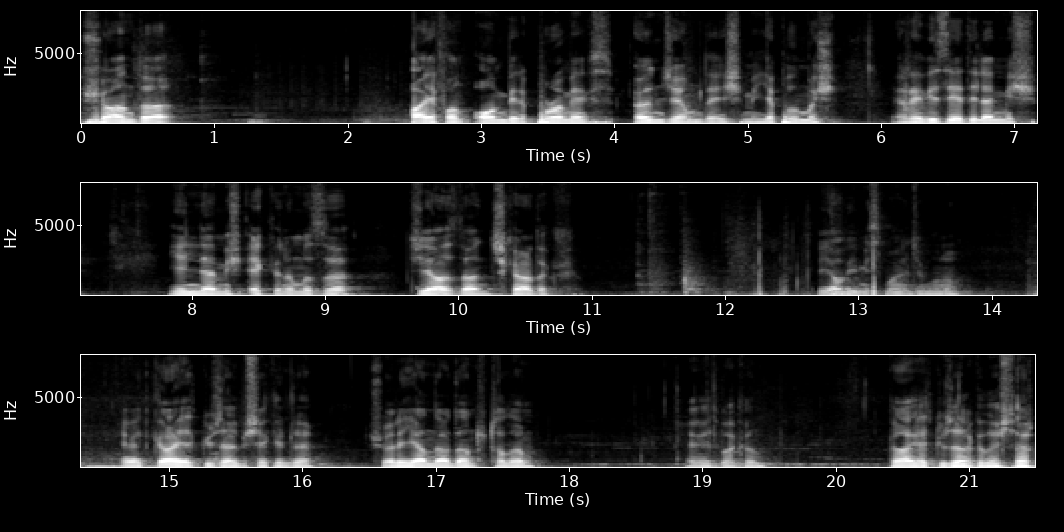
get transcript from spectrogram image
Şu anda iPhone 11 Pro Max ön cam değişimi yapılmış, revize edilenmiş, yenilenmiş ekranımızı cihazdan çıkardık. Bir alayım İsmail'cim onu. Evet gayet güzel bir şekilde. Şöyle yanlardan tutalım. Evet bakın. Gayet güzel arkadaşlar.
